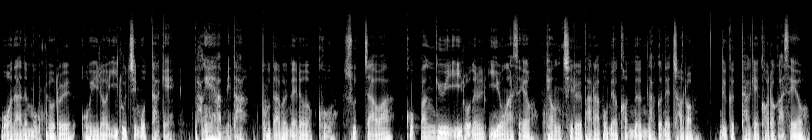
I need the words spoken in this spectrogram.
원하는 목표를 오히려 이루지 못하게 방해합니다. 부담을 내려놓고 숫자와 콧방귀 이론을 이용하세요. 경치를 바라보며 걷는 나그네처럼 느긋하게 걸어가세요.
